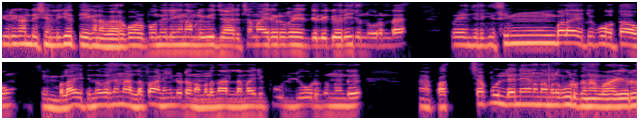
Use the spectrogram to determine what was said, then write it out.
ഈ ഒരു കണ്ടീഷനിലേക്ക് എത്തിയേക്കണം വേറെ കുഴപ്പമൊന്നും ഇല്ലെങ്കിൽ നമ്മൾ വിചാരിച്ച മാതിരി ഒരു റേഞ്ചിലേക്ക് ഒരു ഇരുന്നൂറിന്റെ റേഞ്ചിലേക്ക് സിമ്പിളായിട്ട് പോത്താവും. സിമ്പിൾ ആയിട്ട് എന്ന് പറഞ്ഞാൽ നല്ല പണിയുണ്ട് കേട്ടോ നമ്മൾ നല്ല മാതിരി പുല്ല് കൊടുക്കുന്നുണ്ട്. പച്ച പുല്ല് തന്നെയാണ് നമ്മൾ കൊടുക്കുന്നത്. വയറ്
